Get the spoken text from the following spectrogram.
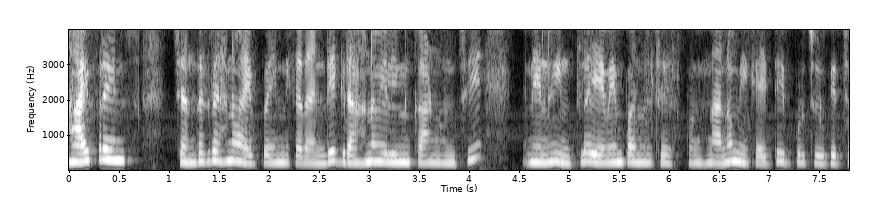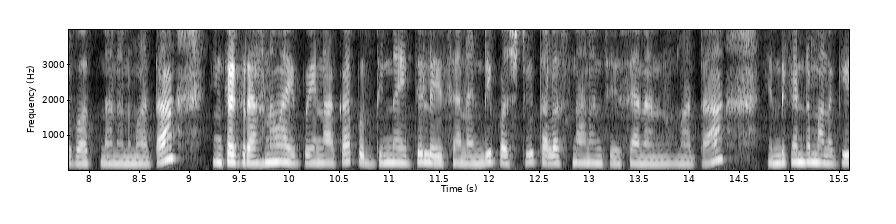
హాయ్ ఫ్రెండ్స్ చంద్రగ్రహణం అయిపోయింది కదండి. గ్రహణం వెళ్ళిన కాడ నుంచి నేను ఇంట్లో ఏమేం పనులు చేసుకుంటున్నానో మీకైతే ఇప్పుడు చూపించబోతున్నాను అనమాట ఇంకా గ్రహణం అయిపోయినాక పొద్దున్న అయితే లేసానండి ఫస్ట్ తల స్నానం చేశానమాట ఎందుకంటే మనకి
